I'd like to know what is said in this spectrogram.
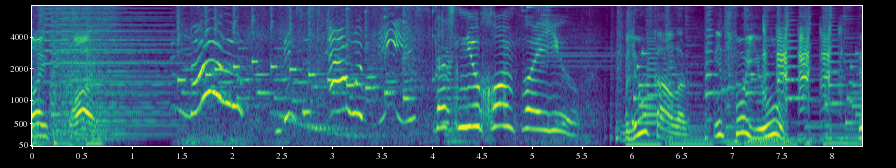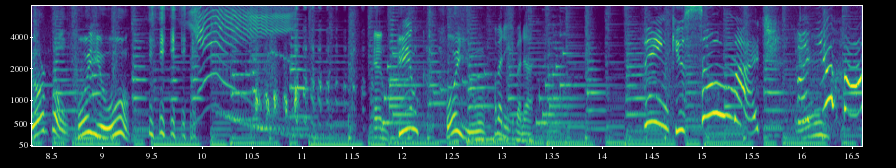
My farm. This is our bees. That's new home for you. Blue color, it's for you. Purple for you. and pink for you. Thank you so much. And you have.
